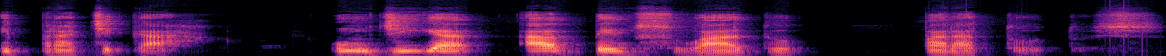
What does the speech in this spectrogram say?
e praticar. Um dia abençoado para todos.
